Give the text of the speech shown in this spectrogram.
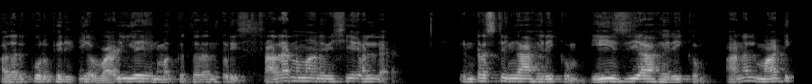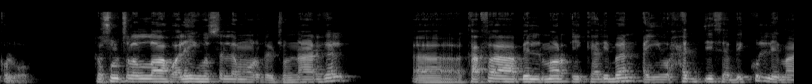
அதற்கு ஒரு பெரிய வழியை நமக்கு திறந்து சாதாரணமான விஷயம் அல்ல. இன்ட்ரெஸ்டிங்காக இருக்கும் ஈஸியாக இருக்கும். ஆனால் மாட்டிக்கொள்வோம். ரசூல் சல்லாஹ் அலை வசல்லம் அவர்கள் சொன்னார்கள் கஃபா பில் மர் இ கதிபன் ஐயோ ஹத்திச பிக்குல்லி மா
